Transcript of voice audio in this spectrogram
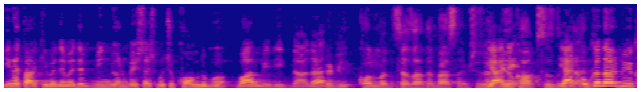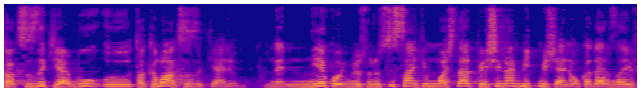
Yine takip edemedim. Bilmiyorum Beşiktaş maçı kondu mu? Var mıydı iddiada? Ve bir, konmadıysa zaten ben sana bir şey söyleyeyim. Yani, Büyük haksızlık yani, yani. o kadar büyük haksızlık ki yani bu e, takıma haksızlık yani. Ne- niye koymuyorsunuz siz? Sanki bu maçlar peşinen bitmiş. Yani o kadar zayıf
